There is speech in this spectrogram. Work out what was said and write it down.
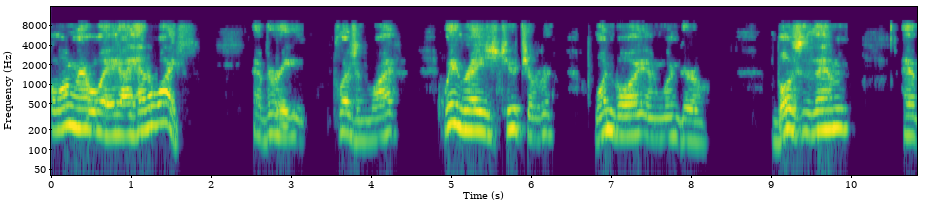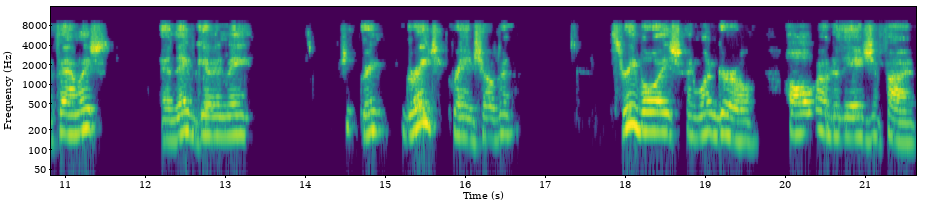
along that way, I had a wife, a very pleasant wife. We raised two children, one boy and one girl. Both of them have families, and they've given me great, great grandchildren, three boys and one girl, all under the age of five.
